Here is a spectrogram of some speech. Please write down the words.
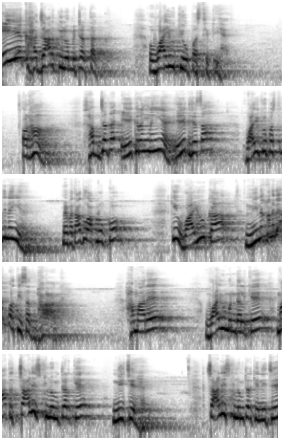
एक हज़ार किलोमीटर तक वायु की उपस्थिति है। और हाँ सब जगह एक रंग नहीं है, एक जैसा वायु की उपस्थिति नहीं है। मैं बता दूँ आप लोग को कि वायु का निन्यानवे प्रतिशत भाग हमारे वायुमंडल के मात्र 40 किलोमीटर के नीचे है। 40 किलोमीटर के नीचे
